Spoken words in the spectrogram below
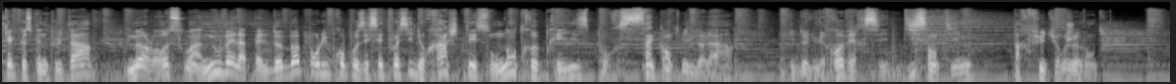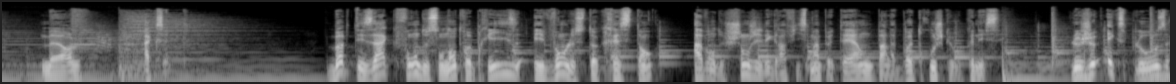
Quelques semaines plus tard, Merle reçoit un nouvel appel de Bob pour lui proposer cette fois-ci de racheter son entreprise pour 50 000 dollars et de lui reverser 10 centimes par futur jeu vendu. Merle accepte. Bob Tezac fonde son entreprise et vend le stock restant avant de changer les graphismes un peu ternes par la boîte rouge que vous connaissez. Le jeu explose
